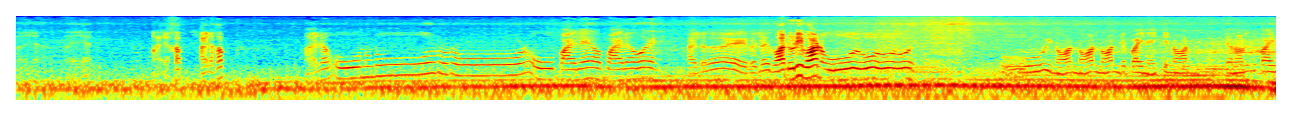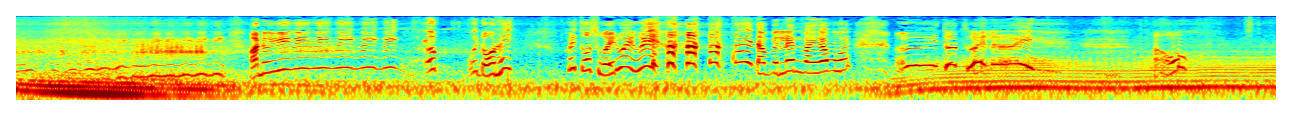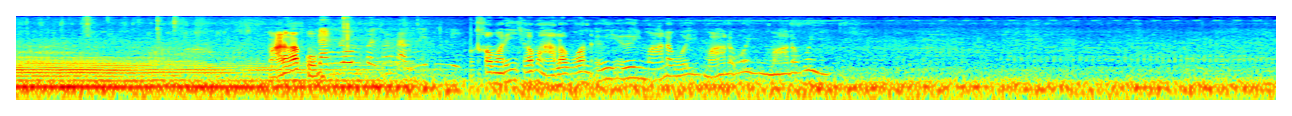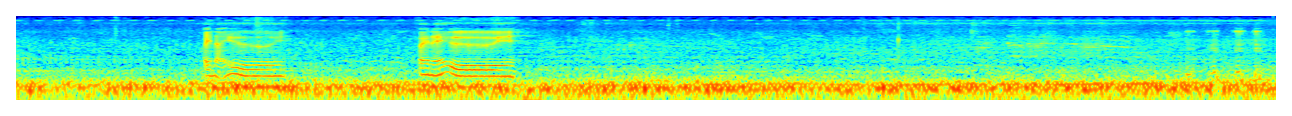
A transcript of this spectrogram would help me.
ไปแล้วไปแล้วไปแล้วครับไปแล้วครับไปแล้วโอ้นโนโนโนโอ้ ไปแล้วไปแล้วเว้ยไปเลยไปเลยบอลดูดิบอลโอ้ยโอ้ยโอ้ยโอ้ยนอนนอนนอนจะไปไหนจะนอนจะนอนจะไปวิ่งวิ่งวิ่งวิ่งวิ่งวิ่งวิ่งบอลดูวิ่งวิ่งวิ่งวิ่งวิ่งวิ่งอึ๊บโอ้ยโดนเฮ้ยเฮ้ยตัวสวยด้วยเฮ้ยทำเป็นเล่นไปครับผมเอ้ยตัวสวยเลยเอามาแล้วครับผมเข้ามานี่เขามาหาเราบอลเอ้ยเอ้ยมาแล้วเว้ยมาแล้วเว้ยมาแล้วเว้ย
